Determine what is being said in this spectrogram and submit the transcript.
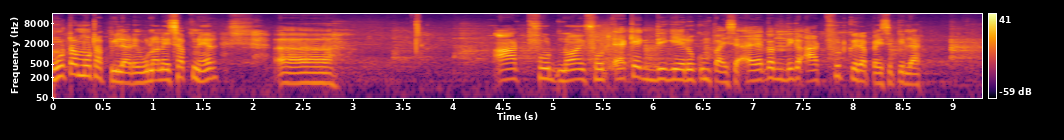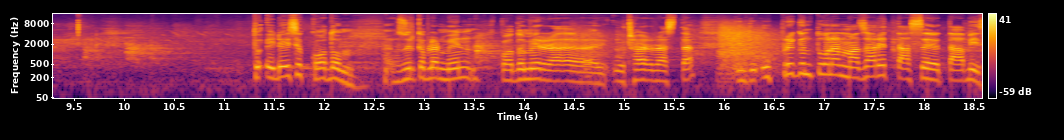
মোটা মোটা পিলার এগুলো নিয়েছে আপনার আট ফুট, নয় ফুট, এক এক দিকে এরকম পাইছে, এক এক দিকে আট ফুট করে পাইছে পিলার। তো এটা হচ্ছে কদম। হুজুর কেবলার মেন কদমের রা- ওঠার রাস্তা। কিন্তু উপরে কিন্তু ওনার মাজারে তাসে, তাবিজ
